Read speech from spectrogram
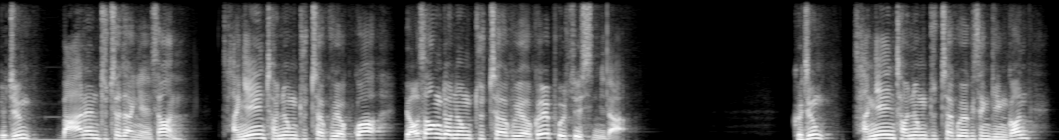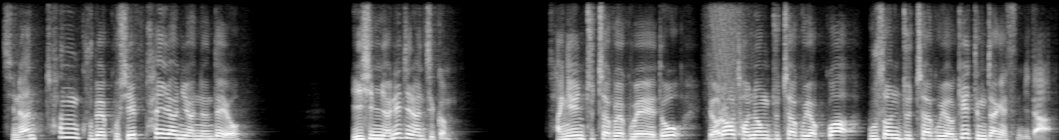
요즘 많은 주차장에선 장애인 전용 주차구역과 여성 전용 주차구역을 볼 수 있습니다. 그중 장애인 전용 주차구역이 생긴 건 지난 1998년이었는데요. 20년이 지난 지금 장애인 주차구역 외에도 여러 전용 주차구역과 우선 주차구역이 등장했습니다.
